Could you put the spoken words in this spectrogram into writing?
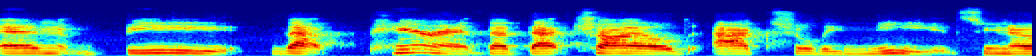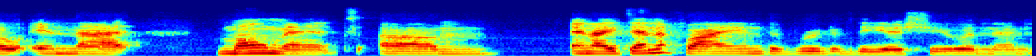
and be that parent that that child actually needs you know in that moment um, and identifying the root of the issue and then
